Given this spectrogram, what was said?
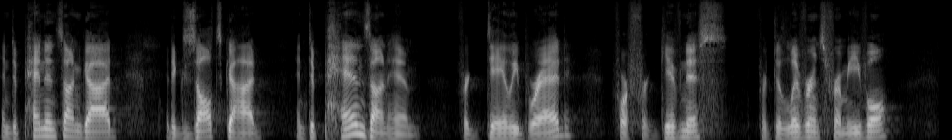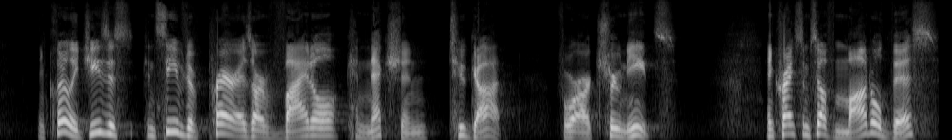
and dependence on God. It exalts God and depends on Him for daily bread, for forgiveness, for deliverance from evil. And clearly, Jesus conceived of prayer as our vital connection to God for our true needs. And Christ himself modeled this.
